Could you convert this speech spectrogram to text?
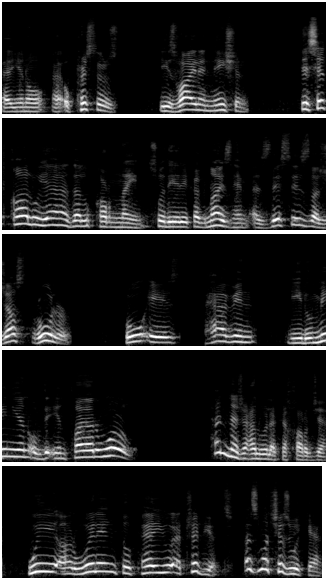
uh, you know, uh, oppressors, these violent nations. They said, قالوا يا ذا القرنين. So they recognized him as this is the just ruler who is having the dominion of the entire world. هل نجعل لك خرجا we are willing to pay you a tribute as much as we can.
